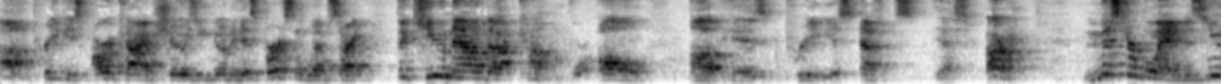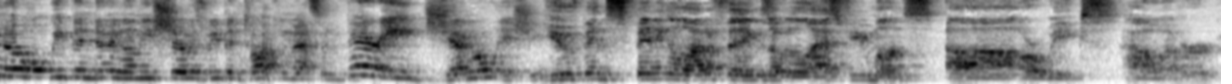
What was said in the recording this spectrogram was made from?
uh, previous archive shows, you can go to his personal website, theqnow.com, for all of his previous efforts. Yes. All right. Mr. Bland, as you know what we've been doing on these shows, we've been talking about some very general issues. You've been spinning a lot of things over the last few months uh, or weeks, however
